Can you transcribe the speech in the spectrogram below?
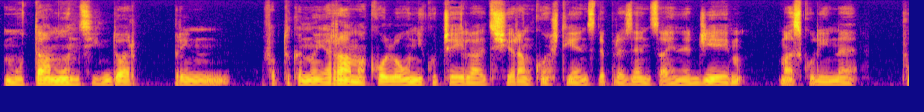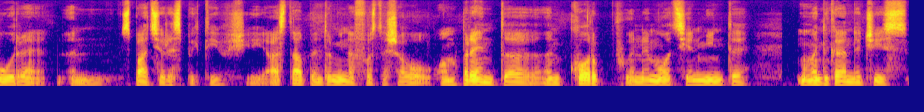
muta munții doar prin faptul că noi eram acolo unii cu ceilalți și eram conștienți de prezența energiei masculine pure în spațiul respectiv și asta pentru mine a fost așa o, o amprentă în corp, în emoție, în minte. În momentul în care am decis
